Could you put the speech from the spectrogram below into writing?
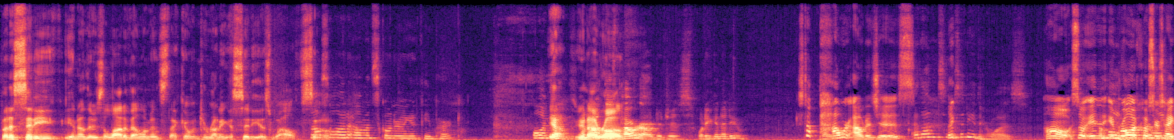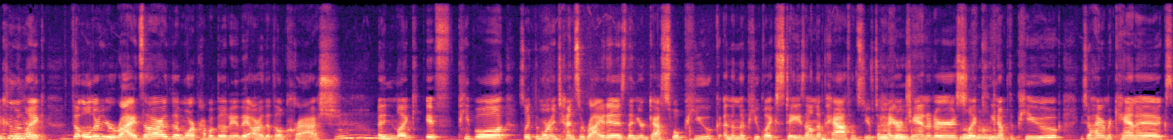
But a city, you know, there's a lot of elements that go into running a city as well. There's a lot of elements going around a theme park. Well, I mean, Yeah, you're not wrong. Power outages. What are you gonna do? It's not power outages. I thought in Sim Like- City there was. Oh, so in, I'm in like Roller Coaster Tycoon, there. like the older your rides are, the more probability they are that they'll crash. Mm. And like if people, so like the more intense a ride is, then your guests will puke, and then the puke like stays on the path, and so you have to hire Mhm. janitors to like Mhm. clean up the puke. You have to hire mechanics.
